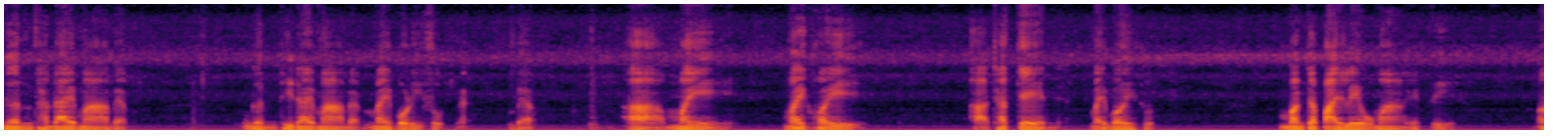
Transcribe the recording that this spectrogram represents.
เงินถ้าได้มาแบบ เงินที่ได้มาแบบไม่บริสุทธิ์เนี่ยแบบอ่าไม่ไม่ค่อยอ่าชัดเจนเนี่ยไม่บริสุทธิ์ มันจะไปเร็วมากเอฟซีเอ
